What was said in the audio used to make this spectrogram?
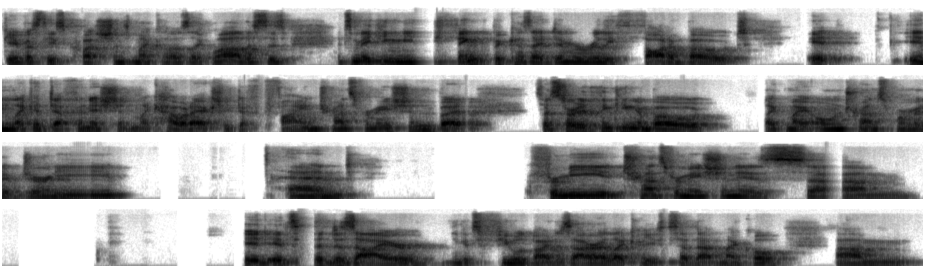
gave us these questions, Michael, I was like, wow, this is it's making me think because I never really thought about it in like a definition, like how would I actually define transformation? But so I started thinking about like my own transformative journey and for me, transformation is um, it, it's a desire. I think it's fueled by desire. I like how you said that, Michael. Um,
